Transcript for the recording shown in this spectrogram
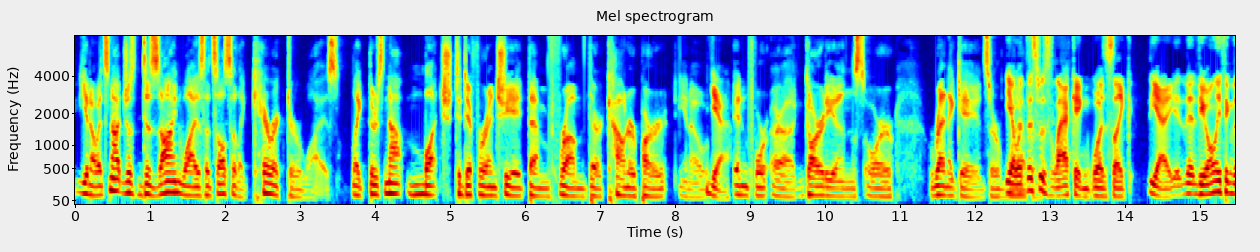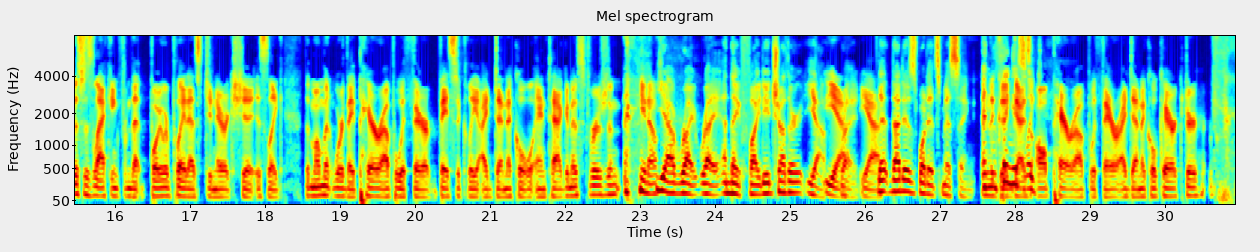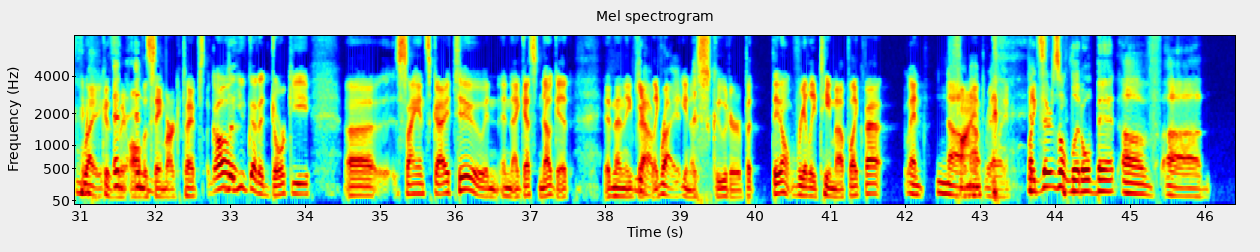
you know, it's not just design wise, it's also like character wise. Like there's not much to differentiate them from their counterpart, you know, yeah. in for uh, Guardians or Renegades or Yeah, what this was lacking was like yeah, the, the only thing this is lacking from that boilerplate as generic shit is like the moment where they pair up with their basically identical antagonist version, you know? Yeah, right, right. And they fight each other. Yeah, Yeah, right. yeah. That, that is what it's missing. And, the, thing good is, guys like, all pair up with their identical character, Right. Because they're all the same archetypes. Like, oh, the- you've got a dorky uh, science guy too, and and I guess Nugget, and then you've got Yeah, like right. you know Scooter, but they don't really team up like that. And No, fine. not really. Like there's a little bit of uh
